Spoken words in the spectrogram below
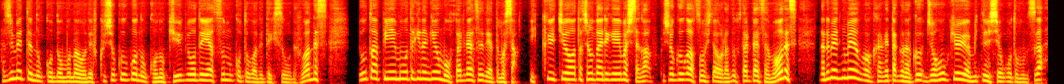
初めての子供なので、復職後のこの急病で休むことが出てきそうで不安です。状態 PMO 的な業務を二人体制でやってました。育休中は私の代理がいましたが、復職後はその人はおらず、二人体制のままです。なるべく迷惑をかけたくなく、情報共有は密にしておこうと思うんですが、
